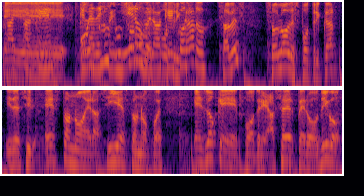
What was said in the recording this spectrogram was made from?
A- ajá, que la defendieron, pero ¿a qué costo? ¿Sabes? Solo despotricar y decir, esto no era así, esto no fue. Es lo que podría hacer, pero digo,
